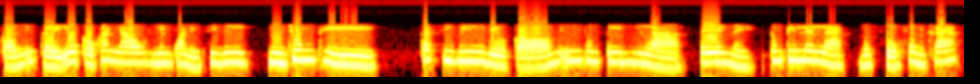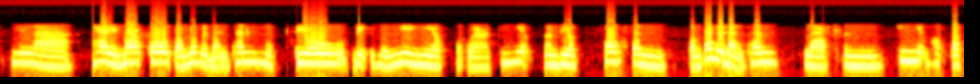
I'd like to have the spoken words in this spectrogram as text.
có những cái yêu cầu khác nhau liên quan đến cv nhìn chung thì các cv đều có những thông tin như là tên này thông tin liên lạc một số phần khác như là hai đến ba câu tóm lược về bản thân mục tiêu định hướng nghề nghiệp hoặc là kinh nghiệm làm việc. Sau phần tóm tắt về bản thân là phần kinh nghiệm học tập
